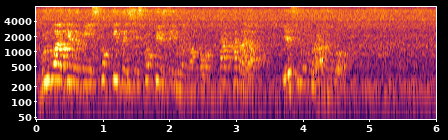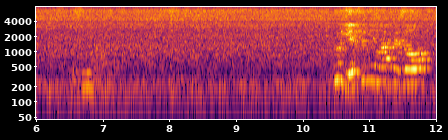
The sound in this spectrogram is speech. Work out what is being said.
물과 기름이 섞이듯이 섞일 수 있는 방법은 딱 하나야. 예수님을 아는 거. 예수님을 아는 거. 그 예수님 앞에서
